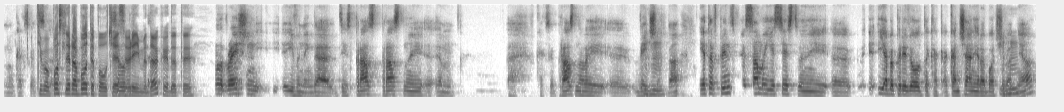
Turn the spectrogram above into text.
ну, как сказать... Типа после работы, получается, время, да, когда ты... Celebration evening, да, то есть праз, праздный... Эм, как сказать, праздновый э, вечер, mm-hmm. да. Это, в принципе, самый естественный, э, я бы перевел это как окончание рабочего mm-hmm. дня,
